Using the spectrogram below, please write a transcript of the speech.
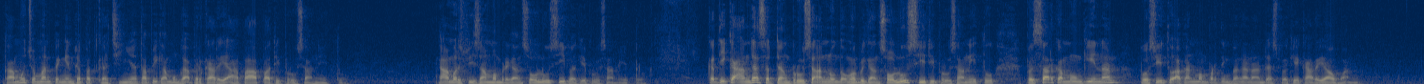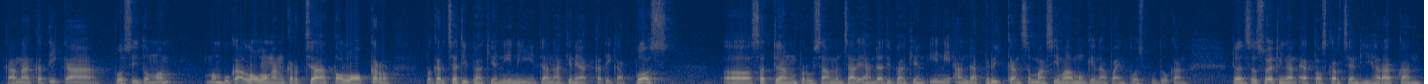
kamu cuma pengen dapat gajinya, tapi kamu nggak berkarya apa-apa di perusahaan itu. Kamu harus bisa memberikan solusi bagi perusahaan itu. Ketika Anda sedang berusaha untuk memberikan solusi di perusahaan itu, besar kemungkinan bos itu akan mempertimbangkan Anda sebagai karyawan. Karena ketika bos itu membuka lowongan kerja atau loker bekerja di bagian ini, dan akhirnya ketika bos uh, sedang berusaha mencari Anda di bagian ini, Anda berikan semaksimal mungkin apa yang bos butuhkan, dan sesuai dengan etos kerja yang diharapkan,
